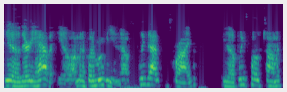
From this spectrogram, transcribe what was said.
you know, there you have it. You know, I'm gonna put a movie in now. So please add and subscribe. You know, please post comments.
